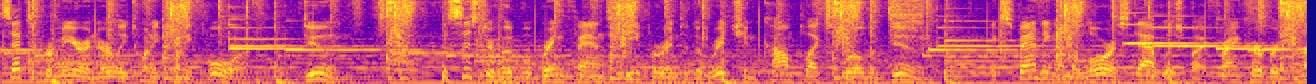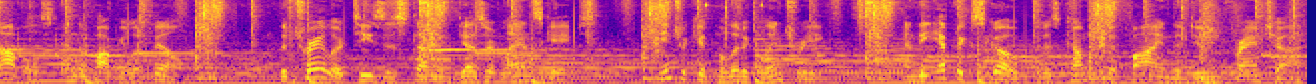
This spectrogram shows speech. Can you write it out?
Set to premiere in early 2024, Dune, The Sisterhood will bring fans deeper into the rich and complex world of Dune, expanding on the lore established by Frank Herbert's novels and the popular film. The trailer teases stunning desert landscapes, intricate political intrigue, and the epic scope that has come to define the Dune franchise.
